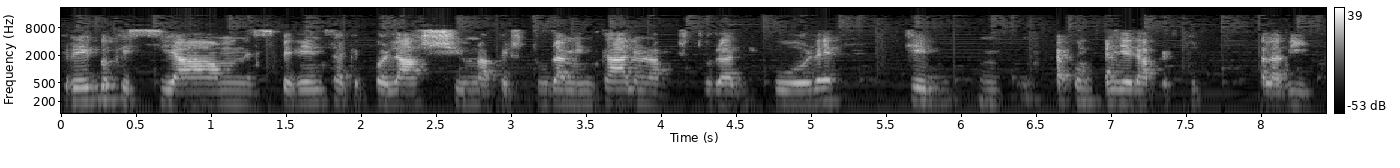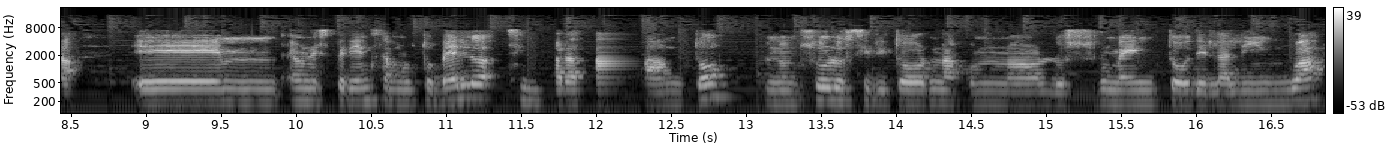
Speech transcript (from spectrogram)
credo che sia un'esperienza che poi lasci un'apertura mentale, un'apertura di cuore che mm, accompagnerà per tutta la vita. E, ehm, è un'esperienza molto bella, si impara tanto, non solo si ritorna con lo strumento della lingua,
